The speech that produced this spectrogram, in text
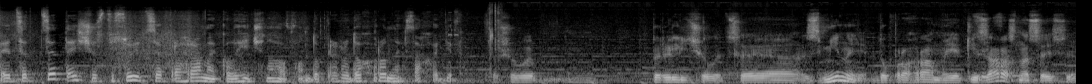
Е, Це, це те, що стосується програми екологічного фонду природоохоронних заходів. Те, що ви перелічили, це зміни до програми, які зараз на сесію.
